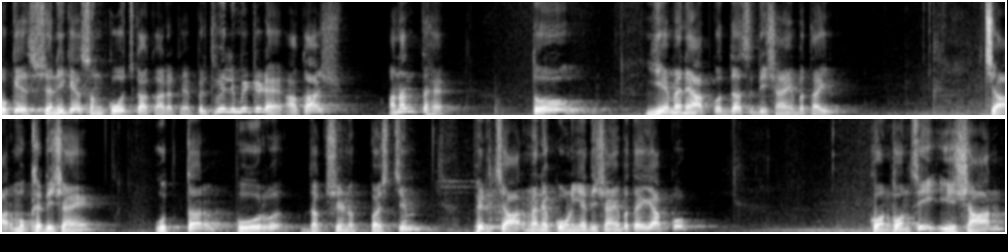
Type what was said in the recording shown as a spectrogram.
ओके, शनि के संकोच का कारक है। पृथ्वी लिमिटेड है, आकाश अनंत है। तो ये मैंने आपको दस दिशाएँ बताई, चार मुख्य दिशाएँ, उत्तर, पूर्व, दक्षिण, पश्चिम, फिर चार मैंने कोणीय दिशाएँ बताई आपको। कौन कौन सी? ईशान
